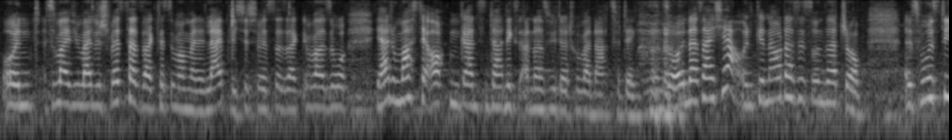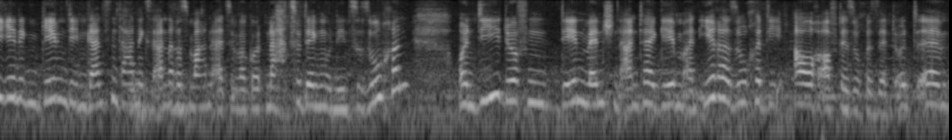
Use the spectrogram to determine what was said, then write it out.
Und zum Beispiel meine Schwester sagt das immer, meine leibliche Schwester sagt immer so, ja, du machst ja auch den ganzen Tag nichts anderes, wie darüber nachzudenken und so. Und da sage ich, ja, und genau das ist unser Job. Es muss diejenigen geben, die den ganzen Tag nichts anderes machen, als über Gott nachzudenken und ihn zu suchen. Und die dürfen den Menschen Anteil geben an ihrer Suche, die auch auf der Suche sind. Und ähm,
